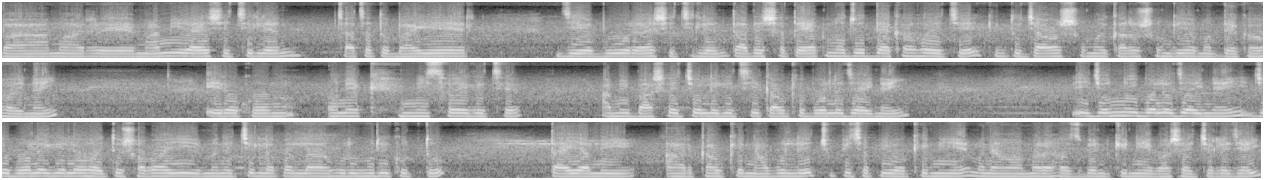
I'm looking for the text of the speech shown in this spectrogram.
বা আমার মামিরা এসেছিলেন, চাচাতো ভাইয়ের যে বউরা এসেছিলেন, তাদের সাথে এক নজর দেখা হয়েছে, কিন্তু যাওয়ার সময় কারোর সঙ্গে আমার দেখা হয় নাই। এরকম অনেক মিস হয়ে গেছে। আমি বাসায় চলে গেছি, কাউকে বলে যাই নাই। এই জন্যই বলে যাই নাই যে বলে গেলে হয়তো সবাই মানে চিল্লাপাল্লা, হুড়ুহুড়ি করতো। তাই আমি আর কাউকে না বলে চুপি চাপি ওকে নিয়ে মানে আমার হাজব্যান্ডকে নিয়ে বাসায় চলে যাই।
